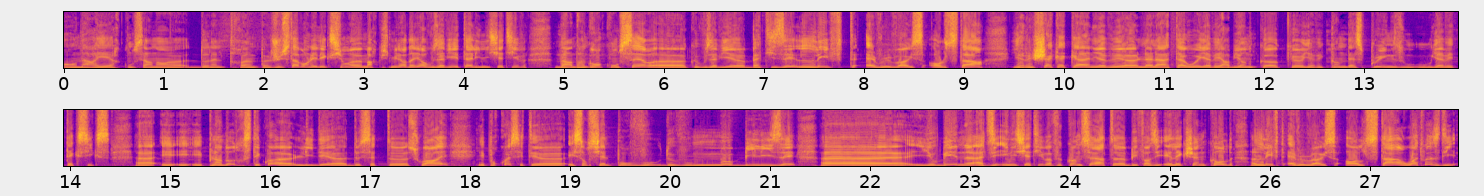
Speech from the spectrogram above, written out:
en arrière concernant euh, Donald Trump. Juste avant l'élection, euh, Marcus Miller, d'ailleurs, vous aviez été à l'initiative d'un grand concert euh, que vous aviez baptisé Lift Every Voice All Star. Il y avait Chaka Khan, il y avait Lala Hathaway, il y avait Herbie Hancock, il y avait Candace Springs où, il y avait Texix et, plein d'autres. C'était quoi l'idée de cette soirée et pourquoi c'était essentiel pour vous de vous mobiliser? You've been at the initiative of a concert before the election called Lift Every Voice All Star. What was the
